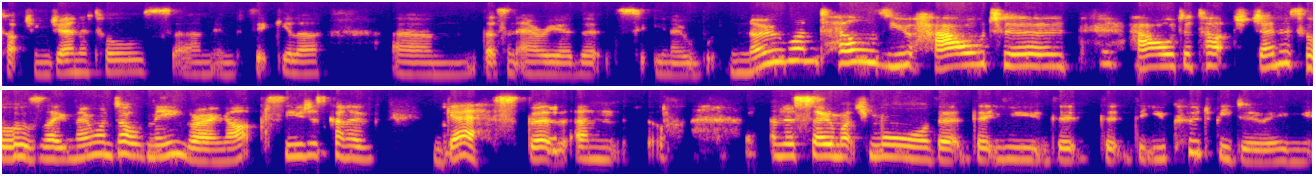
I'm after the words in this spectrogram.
touching genitals um, in particular um, that's an area that you know no one tells you how to how to touch genitals like no one told me growing up so you just kind of guess but and and there's so much more that that you that that, that you could be doing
